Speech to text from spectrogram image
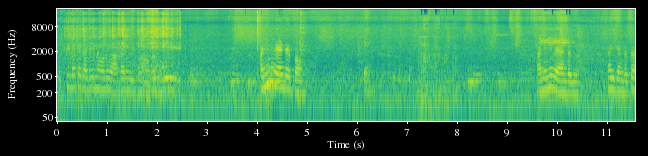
വൃത്തിയില്ലാത്ത കടയിൽ നിന്ന് നമ്മൾ ആഹാരം കഴിക്കാൻ അനിന് വേണ്ടേ ഇപ്പം? അനിന് വേണ്ടെന്ന്. കഴിക്കണ്ട കേട്ടോ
